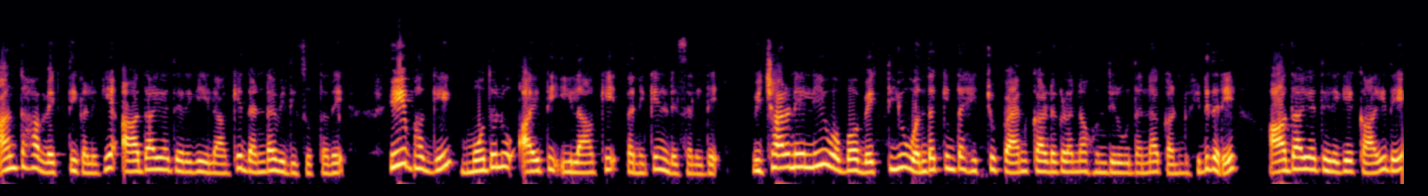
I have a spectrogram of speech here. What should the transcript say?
ಅಂತಹ ವ್ಯಕ್ತಿಗಳಿಗೆ ಆದಾಯ ತೆರಿಗೆ ಇಲಾಖೆ ದಂಡ ವಿಧಿಸುತ್ತದೆ. ಈ ಬಗ್ಗೆ ಮೊದಲು ಐಟಿ ಇಲಾಖೆ ತನಿಖೆ ನಡೆಸಲಿದೆ. ವಿಚಾರಣೆಯಲ್ಲಿ ಒಬ್ಬ ವ್ಯಕ್ತಿಯು ಒಂದಕ್ಕಿಂತ ಹೆಚ್ಚು ಪ್ಯಾನ್ ಕಾರ್ಡ್ಗಳನ್ನು ಹೊಂದಿರುವುದನ್ನು ಕಂಡುಹಿಡಿದರೆ ಆದಾಯ ತೆರಿಗೆ ಕಾಯಿದೆ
